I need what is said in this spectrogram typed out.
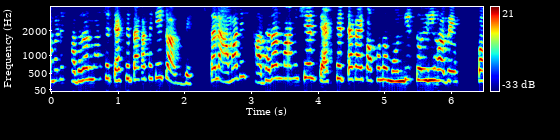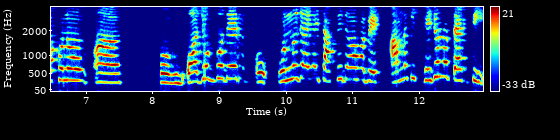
আমাদের সাধারণ মানুষের ট্যাক্সের টাকা থেকেই তো আসবে। তাহলে আমাদের সাধারণ মানুষের ট্যাক্সের টাকায় কখনো মন্দির তৈরি হবে? কখনো অযোগ্যদের অন্য জায়গায় চাকরি দেওয়া হবে, আমরা কি সেই জন্য ট্যাক্স দিই?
